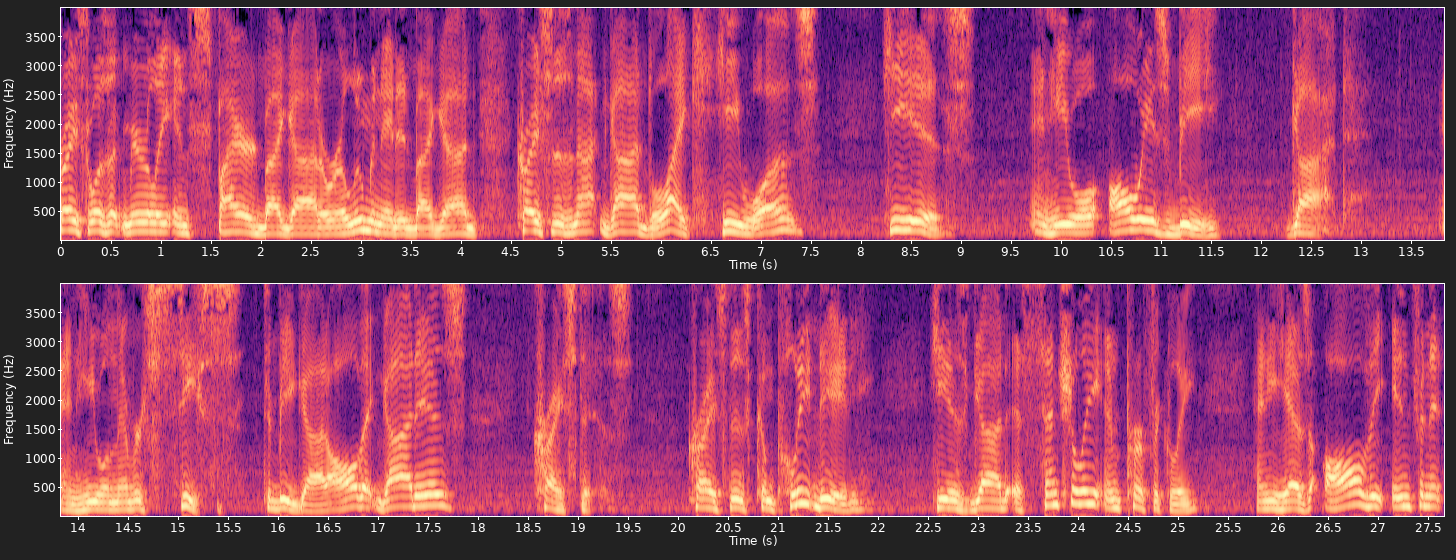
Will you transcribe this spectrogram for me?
Christ wasn't merely inspired by God or illuminated by God. Christ is not God like he was. He is. And he will always be God. And he will never cease to be God. All that God is, Christ is. Christ is complete deity. He is God essentially and perfectly and he has all the infinite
